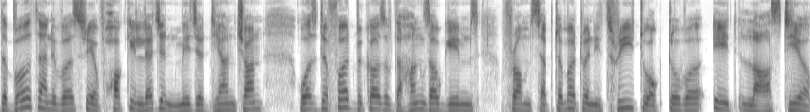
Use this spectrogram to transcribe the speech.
the birth anniversary of hockey legend Major Dhyan Chand, was deferred because of the Hangzhou Games from September 23 to October 8 last year.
